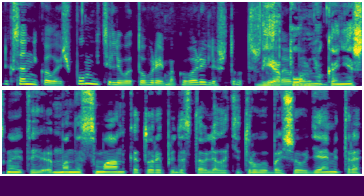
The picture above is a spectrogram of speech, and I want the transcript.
Александр Николаевич, помните ли вы то время говорили что-то? Что я помню, этом? конечно, это Манесман, который предоставлял эти трубы большого диаметра.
